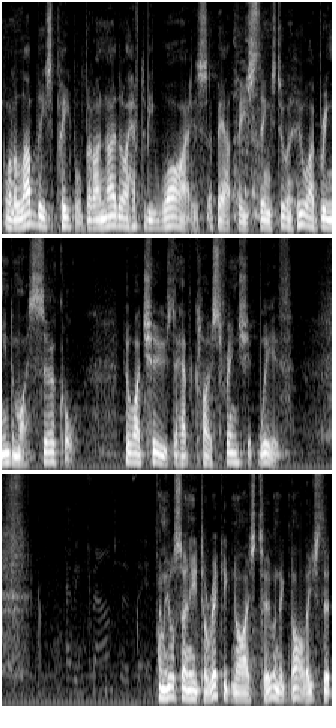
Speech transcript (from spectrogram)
I want to love these people, but I know that I have to be wise about these things too and who I bring into my circle, who I choose to have close friendship with. And we also need to recognise too and acknowledge that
